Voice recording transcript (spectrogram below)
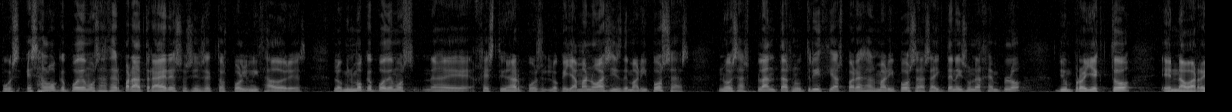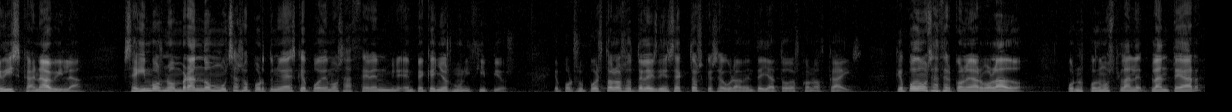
pues es algo que podemos hacer para atraer esos insectos polinizadores. Lo mismo que podemos eh, gestionar pues, lo que llaman oasis de mariposas, no esas plantas nutricias para esas mariposas. Ahí tenéis un ejemplo de un proyecto en Navarrevisca, en Ávila. Seguimos nombrando muchas oportunidades que podemos hacer en, pequeños municipios. Y por supuesto los hoteles de insectos que seguramente ya todos conozcáis. ¿Qué podemos hacer con el arbolado? Pues nos podemos plantear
